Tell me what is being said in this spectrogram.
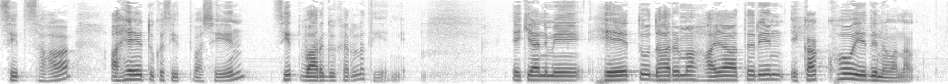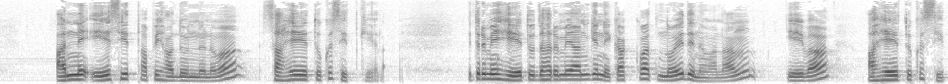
සිත් සහ අහේතුක සිත් වශයෙන් සිත් වර්ග කරලා තියෙන්නේ. ඒ කියන්නේ මේ හේතු ධර්ම හය අතරින් එකක් හෝ යෙදෙනවා නම් අන්න ඒ සිත් අපි හඳුන්වනවා සහේතුක සිත් කියලා. ඊතර මේ හේතු ධර්මයන්ගෙන් එකක්වත් නොයෙදෙනවා නම් ඒවා අහේතුක සිත්.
